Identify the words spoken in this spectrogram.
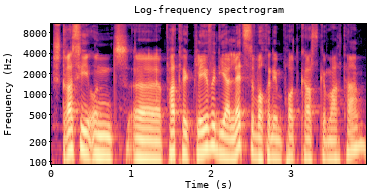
Strassi und äh, Patrick Plewe, die ja letzte Woche den Podcast gemacht haben,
